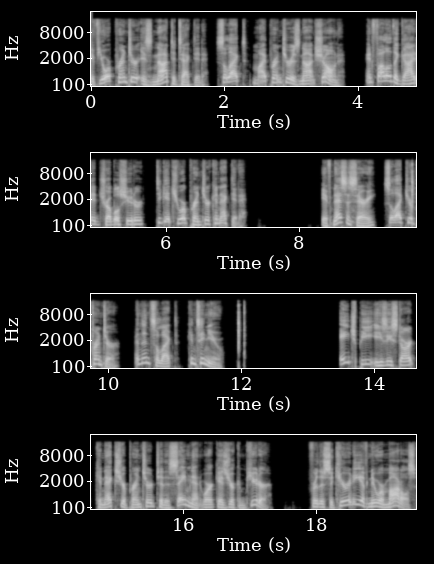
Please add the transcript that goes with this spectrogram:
If your printer is not detected, select My printer is not shown and follow the guided troubleshooter to get your printer connected. If necessary, select your printer and then select Continue. HP Easy Start connects your printer to the same network as your computer. For the security of newer models,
